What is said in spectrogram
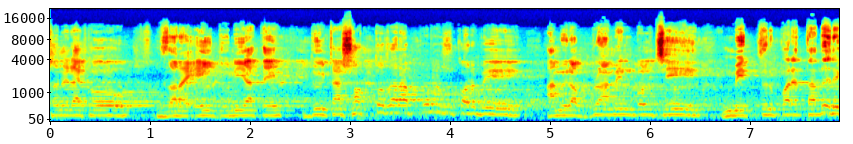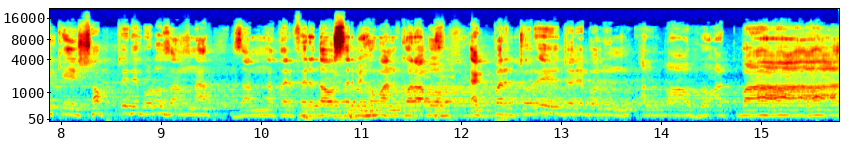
শুনে রাখো, যারা এই দুনিয়াতে দুইটা সত্য যারা পূরণ করবে, আমি রব্বুল আমিন বলছি, মৃত্যুর পরে তাদেরকে সবচেয়ে বড় জান্নাত, জান্নাতের ফেরদাউসের মেহমান করাবো। একবার জোরে জোরে বলুন, আল্লাহ আকবার।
